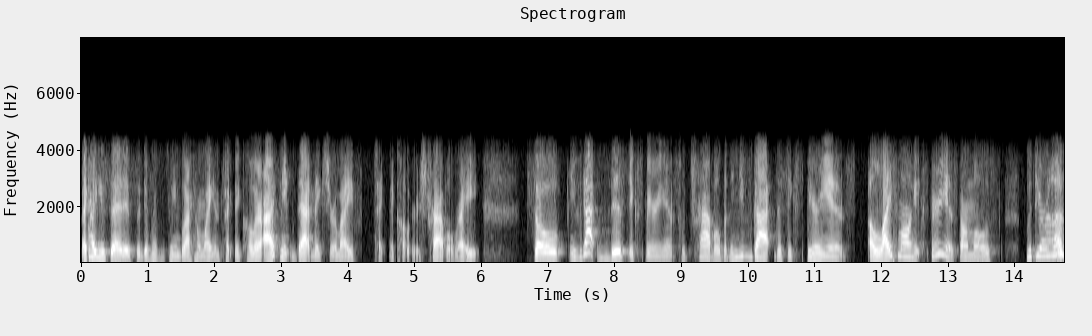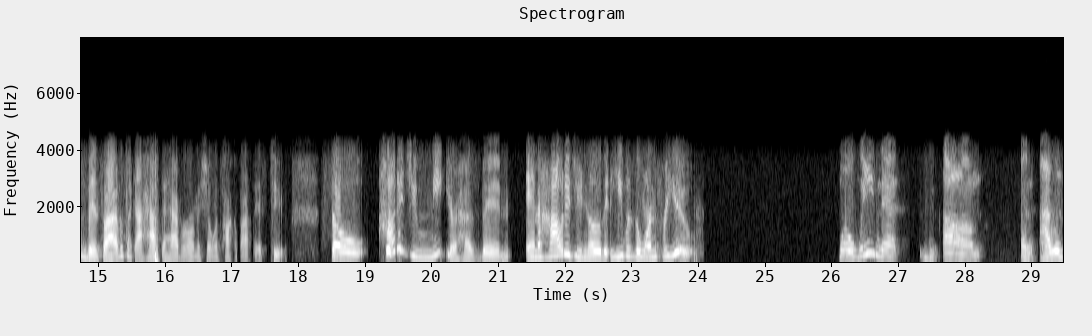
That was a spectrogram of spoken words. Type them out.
like how you said it's the difference between black and white and technicolor. I think that makes your life technicolor is travel, right? So you've got this experience with travel, but then you've got this experience, a lifelong experience almost, with your husband. So I was like, I have to have her on the show and talk about this too. So how did you meet your husband and how did you know that he was the one for you? Well, we met um, and I was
